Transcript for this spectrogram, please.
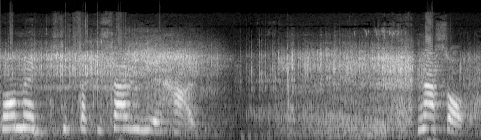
Tomek z zapisali jechali. Na sobą.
